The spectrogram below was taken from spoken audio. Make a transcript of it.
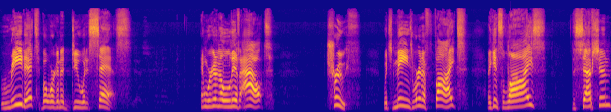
read it, but we're going to do what it says. And we're going to live out truth, which means we're going to fight against lies, deception,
